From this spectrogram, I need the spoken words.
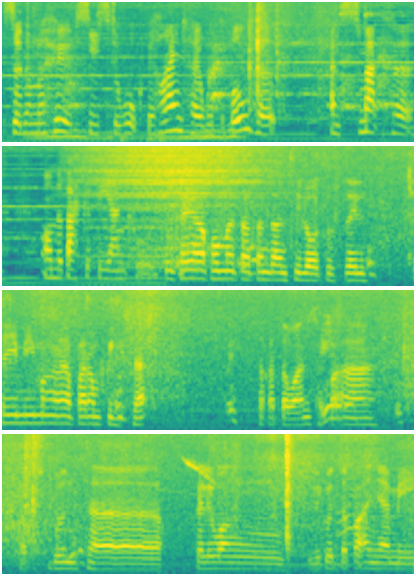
So the mahouts used to walk behind her with the bull hook and smack her on the back of the ankles. Kaya ako matatandaan si Lotus dahil siya may mga parang pigsa sa katawan, sa paa. Tapos doon sa kaliwang likod na paa niya may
